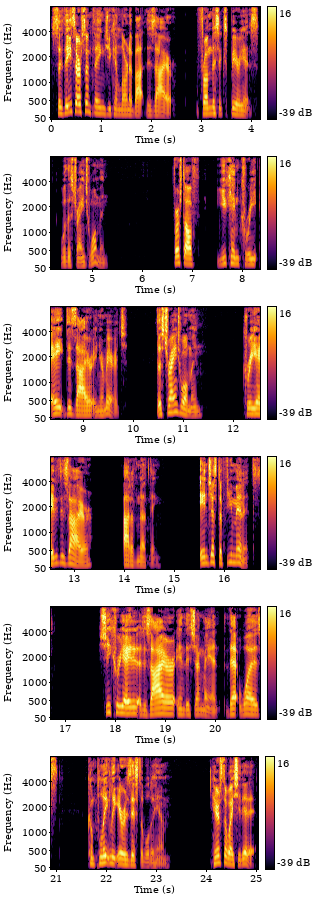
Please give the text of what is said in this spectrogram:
So these are some things you can learn about desire from this experience with a strange woman. First off, you can create desire in your marriage. The strange woman created desire out of nothing. In just a few minutes, she created a desire in this young man that was completely irresistible to him. Here's the way she did it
